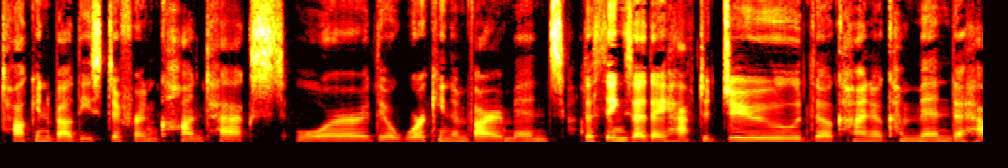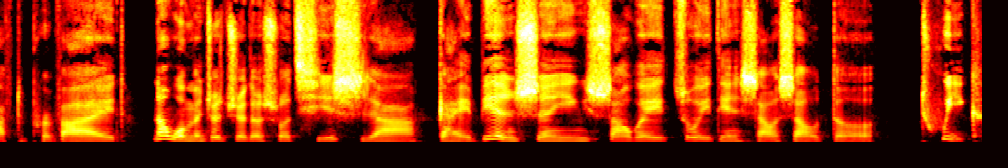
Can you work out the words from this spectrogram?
talking about these different contexts or their working environments, the things that they have to do, the kind of command they have to provide. 那我们就觉得说，其实啊，改变声音，稍微做一点小小的 tweak，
